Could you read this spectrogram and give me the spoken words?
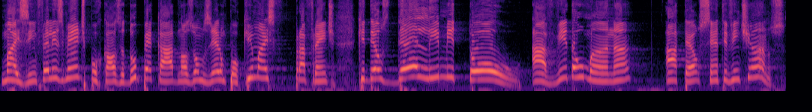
Mas, infelizmente, por causa do pecado, nós vamos ver um pouquinho mais para frente que Deus delimitou a vida humana até os 120 anos.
